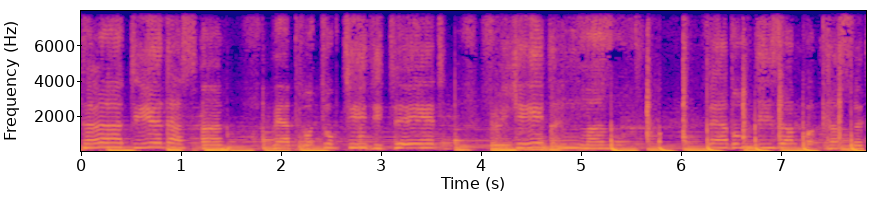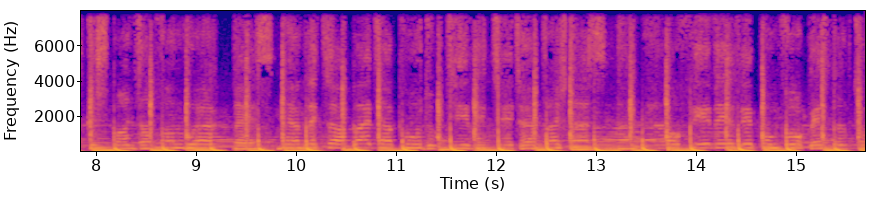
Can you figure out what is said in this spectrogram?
hört dir das an. Mehr Produktivität für jeden Mann. Werbung, dieser Podcast wird gesponsert von Workbase. Mehr Mitarbeiterproduktivität, hört euch das an. Auf www.workbase.com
